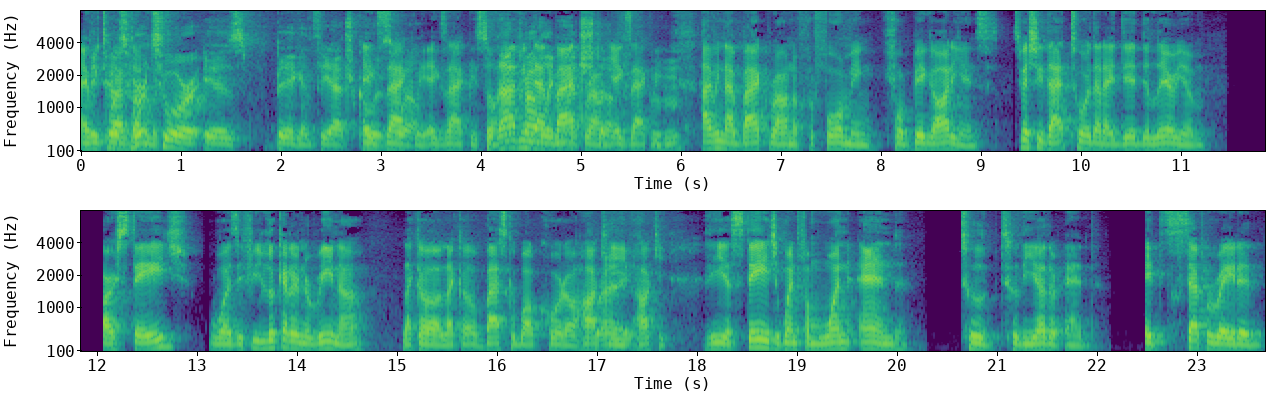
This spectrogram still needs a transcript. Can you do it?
Every tour because I've her tour is big and theatrical exactly, as well. exactly. So, that having that background, up. Mm-hmm. exactly, having that background of performing for big audience, especially that tour that I did, Delirium. Our stage was, if you look at an arena like a like a basketball court or hockey Right. hockey, the stage went from one end to to the other end. It separated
